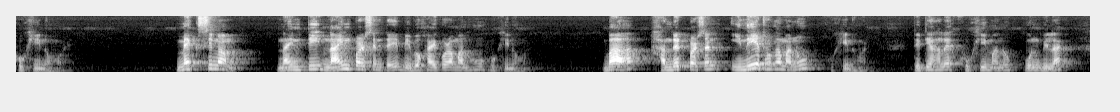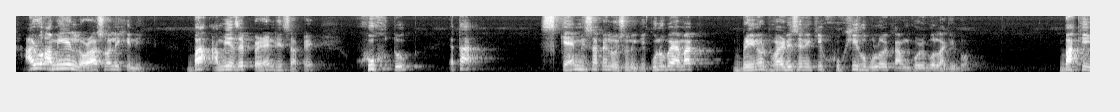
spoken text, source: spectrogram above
সুখী নহয়। মেক্সিমাম নাইণ্টি নাইন পাৰ্চেণ্টেই ব্যৱসায় কৰা মানুহো সুখী নহয়। বা হাণ্ড্ৰেড পাৰ্চেণ্ট এনেই থকা মানুহ সুখী নহয়। তেতিয়াহ'লে সুখী মানুহ কোনবিলাক? আৰু আমি এই ল'ৰা ছোৱালীখিনিক বা আমি এজ এ পেৰেণ্ট হিচাপে সুখটোক এটা স্কেম হিচাপে লৈছোঁ নেকি? কোনোবাই আমাক ব্ৰেইনত ভৰাই দিছে নেকি সুখী হ'বলৈ কাম কৰিব লাগিব। বাকী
